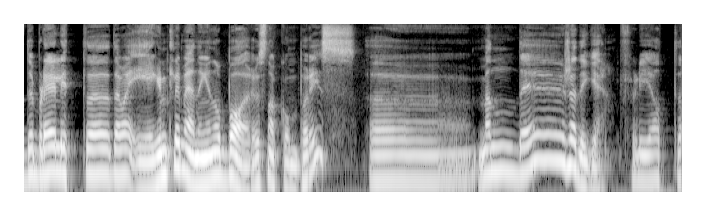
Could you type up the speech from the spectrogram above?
det ble litt eh, Det var egentlig meningen å bare snakke om Paris, eh, men det skjedde ikke. Fordi at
